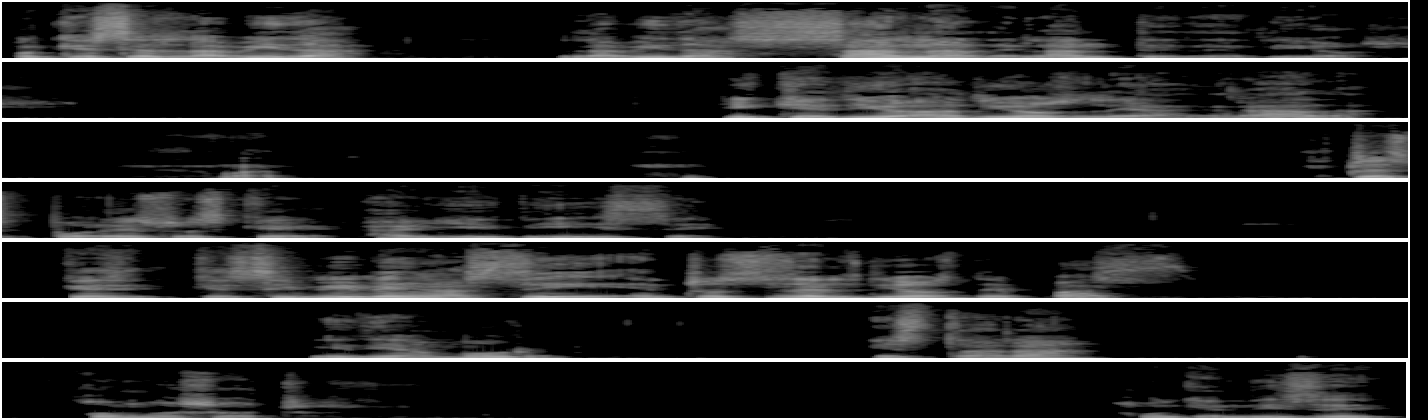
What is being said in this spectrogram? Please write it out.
Porque esa es la vida, la vida sana delante de Dios. Y que a Dios le agrada. Entonces, por eso es que allí dice que, que si viven así, entonces el Dios de paz y de amor estará con vosotros. Como quien dice,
